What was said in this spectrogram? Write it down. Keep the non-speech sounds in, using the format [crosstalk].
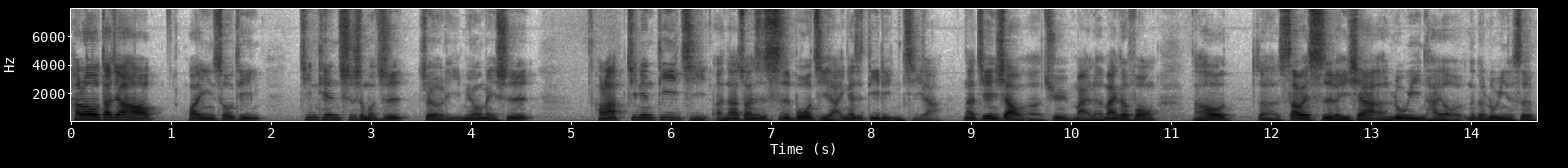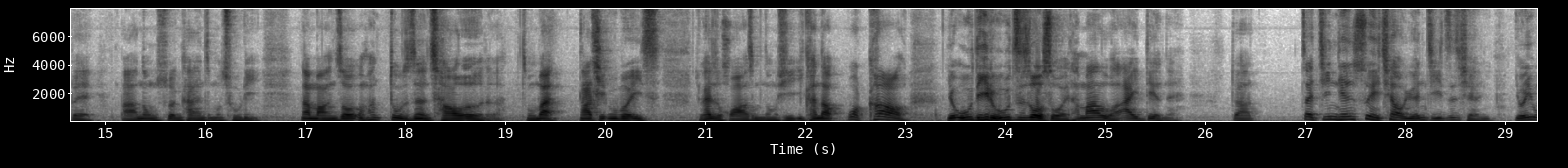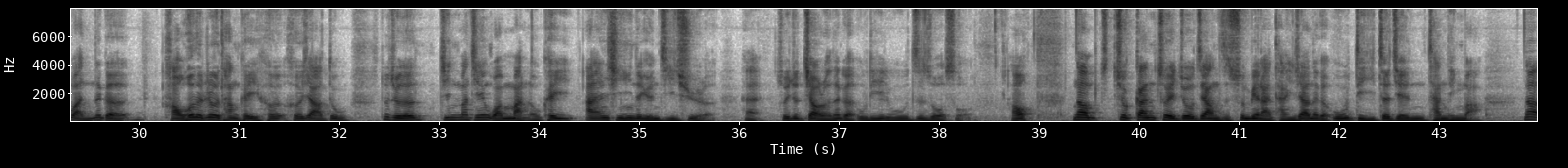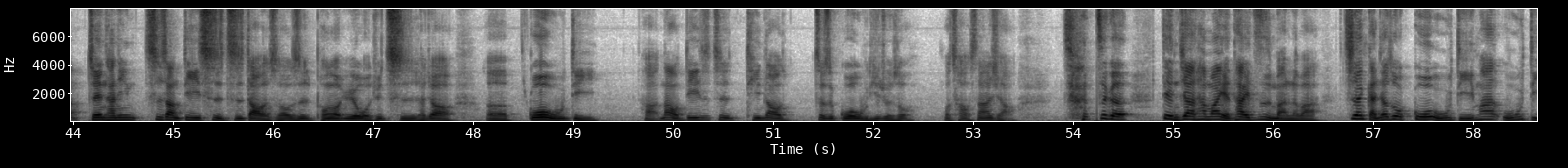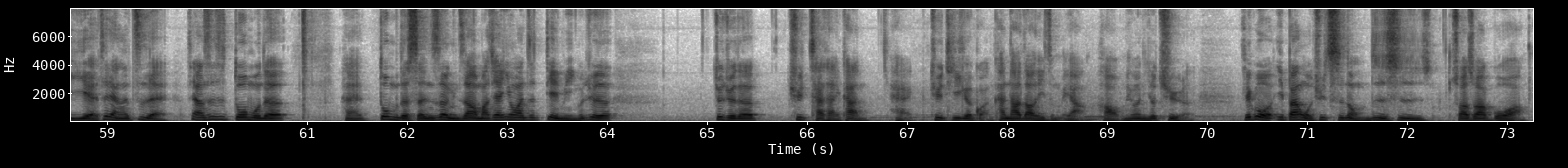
Hello，大家好，欢迎收听今天吃什么之这里没有美食。好啦，今天第一集，呃，那算是试播集啦，应该是第零集啦。那今天下午呃去买了麦克风，然后呃稍微试了一下呃录音，还有那个录音的设备，把它弄顺，看看怎么处理。那忙完之后，肚子真的超饿的，怎么办？拿起 Uber Eats 就开始划什么东西，一看到，哇靠，有无敌炉制作所，他妈的我爱店哎，对啊。在今天睡觉原籍之前，有一碗那个好喝的热汤可以喝喝下肚，就觉得今妈今天玩满了，我可以安安心心的原籍去了，哎，所以就叫了那个无敌卤物制作所。好，那就干脆就这样子，顺便来谈一下那个无敌这间餐厅吧。那这间餐厅事实上第一次知道的时候是朋友约我去吃，他叫呃郭无敌。好，那我第一次听到这是郭无敌，就觉得说我操，三小，这这个店家他妈也太自满了吧！竟然敢叫做郭无敌，妈无敌耶！这两个字，诶，这两个字是多么的，哎，多么的神圣，你知道吗？现在用完这店名，我觉得就觉得去踩踩看，哎，去踢个馆，看他到底怎么样。好，没问题就去了。结果一般我去吃那种日式涮涮锅啊，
